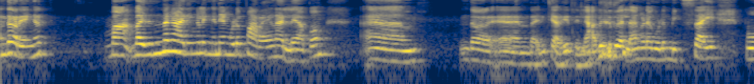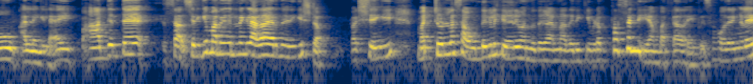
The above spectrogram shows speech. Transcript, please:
എന്താ പറയുക ഇങ്ങനെ വരുന്ന കാര്യങ്ങൾ ഇങ്ങനെ അങ്ങോട്ട് പറയണല്ലേ അപ്പം എന്താ പറയുക എന്താ എനിക്കറിയത്തില്ല. അത് ഇതും എല്ലാം കൂടെ അങ്ങോട്ട് മിക്സായി പോവും. അല്ലെങ്കിൽ ആദ്യത്തെ ശരിക്കും പറഞ്ഞിട്ടുണ്ടെങ്കിൽ അതായിരുന്നു എനിക്കിഷ്ടം. പക്ഷേങ്കിൽ മറ്റുള്ള സൗണ്ടുകൾ കയറി വന്നത് കാരണം അതെനിക്ക് ഇവിടെ പ്രസന്റ് ചെയ്യാൻ പറ്റാതായിപ്പോയി സഹോദരങ്ങളെ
